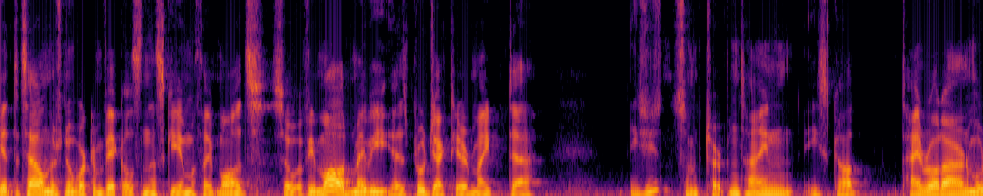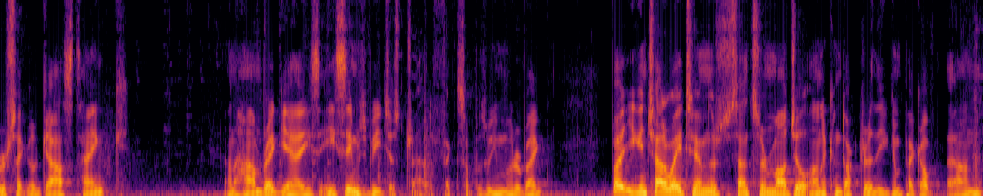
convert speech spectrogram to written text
hate to tell him there's no working vehicles in this game without mods. So if you mod, maybe his project here might. Uh, he's using some turpentine. He's got tie rod iron, a motorcycle gas tank, and a handbrake. Yeah, he's, he seems to be just trying to fix up his wee motorbike. But you can chat away to him. There's a sensor module and a conductor that you can pick up, and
